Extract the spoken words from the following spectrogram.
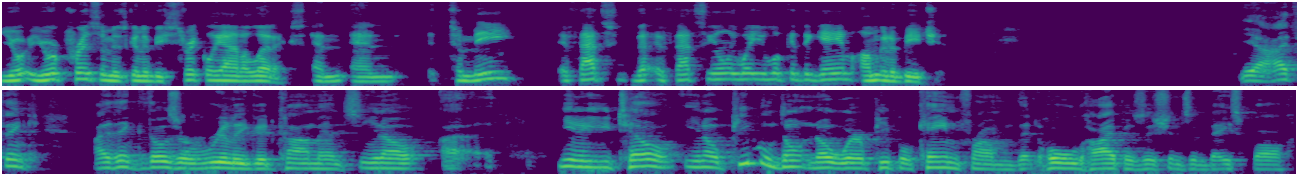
your your prism is going to be strictly analytics. And and to me, if that's the, if that's the only way you look at the game, I'm going to beat you. Yeah, I think I think those are really good comments. You know, uh, you know, you tell, you know, people don't know where people came from that hold high positions in baseball.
